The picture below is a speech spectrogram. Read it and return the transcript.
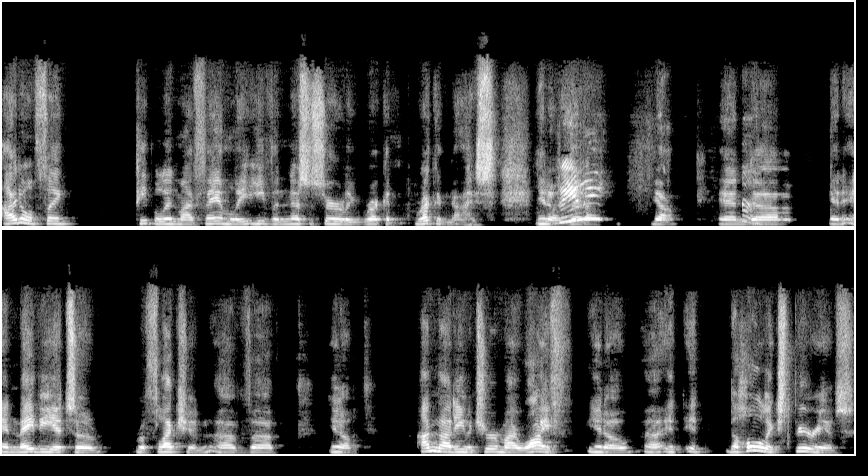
I don't think people in my family even necessarily rec- recognize. You know, really, I, yeah, and huh. uh, and and maybe it's a reflection of uh, you know I'm not even sure my wife, you know, uh, it, it, the whole experience,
